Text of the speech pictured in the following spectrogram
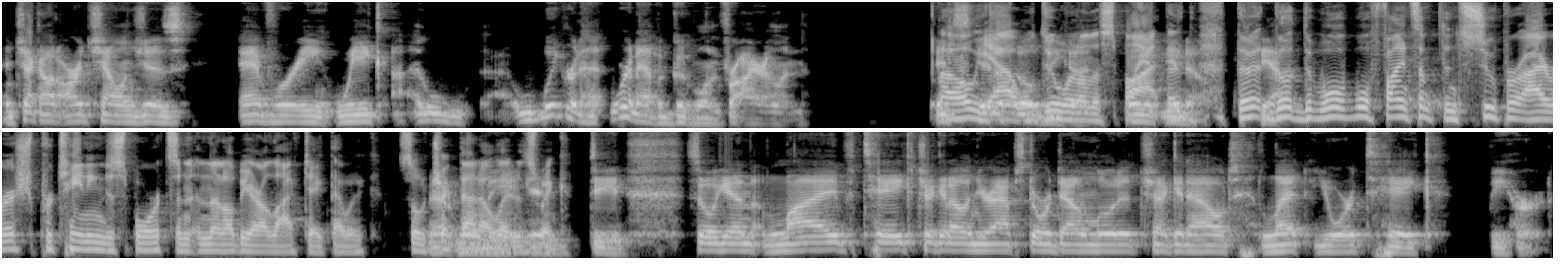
And check out our challenges every week. Uh, We're gonna we're gonna have a good one for Ireland. It's- oh yeah, we'll do one good. on the spot. You- The- know. the- yeah. the- the- we'll, we'll find something super Irish pertaining to sports, and, and that'll be our live take that week. So check that will out later this week. Indeed. So again, live take. Check it out in your app store. Download it. Check it out. Let your take be heard.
